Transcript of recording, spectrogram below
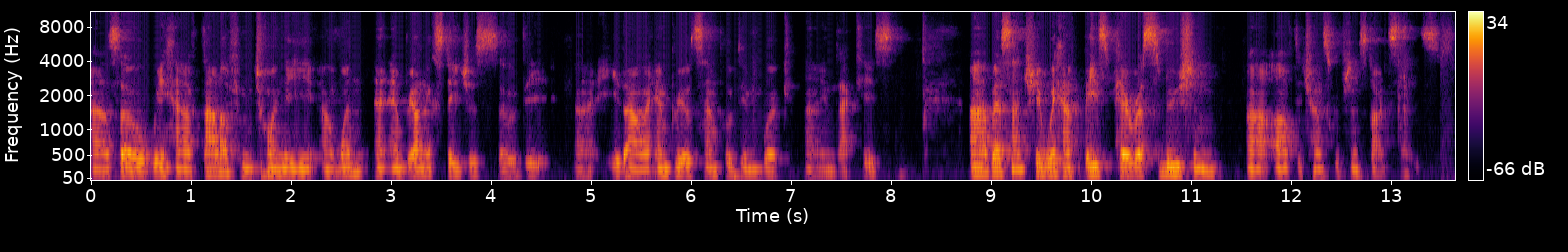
Uh, so we have data from 21 embryonic stages. So the uh, either our embryo sample didn't work in that case. Uh, but essentially we have base pair resolution of the transcription start sites.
